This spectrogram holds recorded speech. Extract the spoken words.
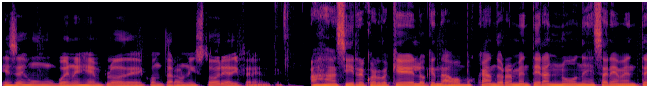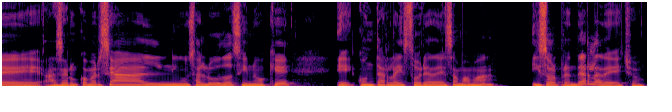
Ese es un buen ejemplo de contar una historia diferente. Ajá, sí, recuerdo que lo que andábamos buscando realmente era no necesariamente hacer un comercial ni un saludo, sino que eh, contar la historia de esa mamá y sorprenderla, de hecho.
